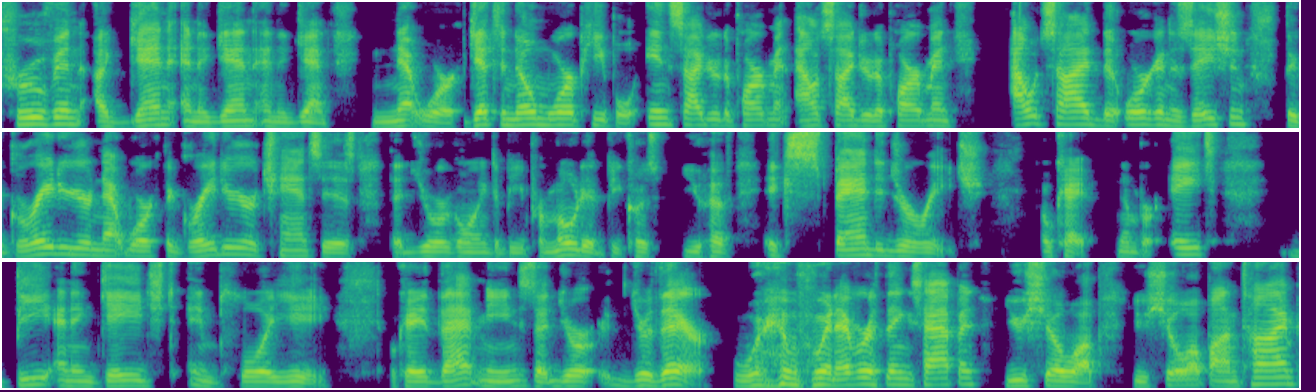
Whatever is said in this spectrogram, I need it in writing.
proven again and again and again. Network. Get to know more people inside your department, outside your department, outside the organization, the greater your network, the greater your chance is that you're going to be promoted because you have expanded your reach. Okay, number eight, be an engaged employee okay? That means that you're you're there. Whenever things happen you show up. You show up on time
